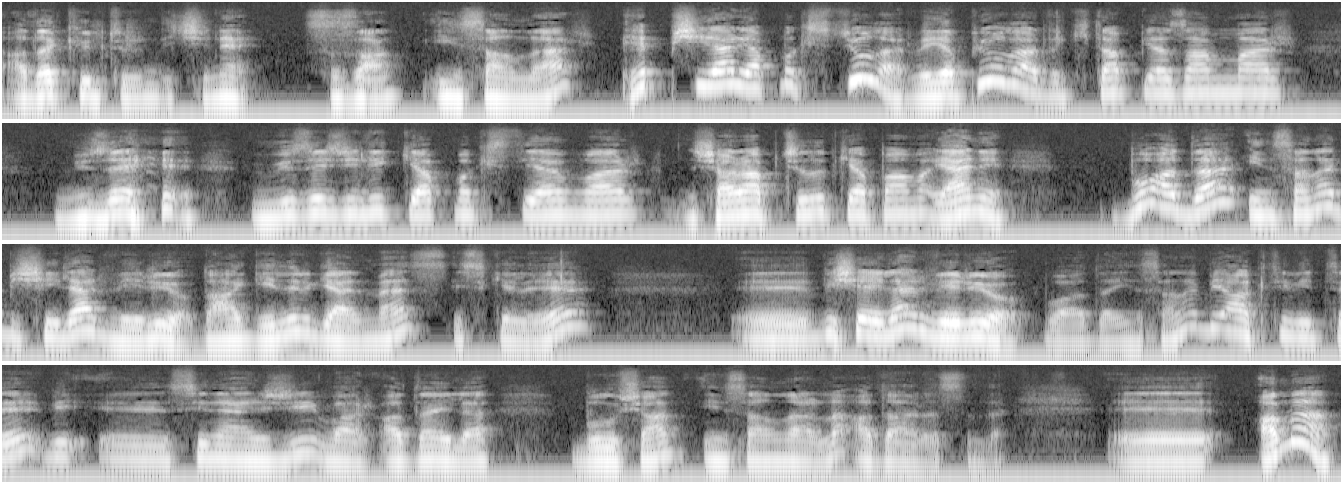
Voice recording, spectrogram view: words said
ada kültürünün içine sızan insanlar hep bir şeyler yapmak istiyorlar ve yapıyorlar da kitap yazan var müze müzecilik yapmak isteyen var şarapçılık yapan var. Yani bu ada insana bir şeyler veriyor. Daha gelir gelmez iskeleye e, bir şeyler veriyor bu ada insana. Bir aktivite bir e, sinerji var adayla buluşan insanlarla ada arasında e, ama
